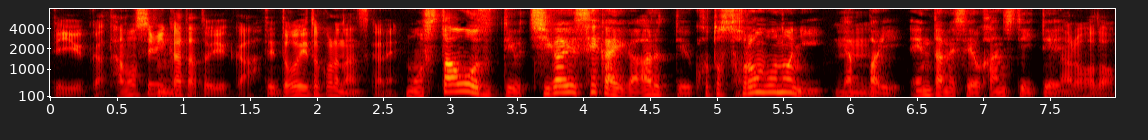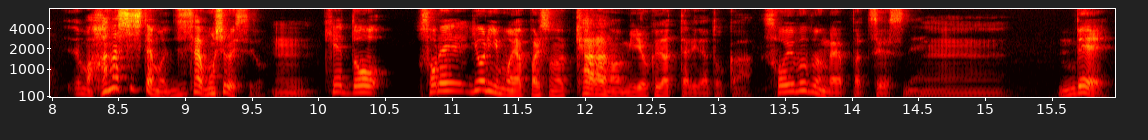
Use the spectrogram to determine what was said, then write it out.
ていうか、楽しみ方というか、ってどういうところなんですかね？もうスター・ウォーズっていう違う世界があるっていうことそのものに、やっぱりエンタメ性を感じていて、なるほど。でも話しても実際面白いですよ。うん。けど、それよりもやっぱりそのキャラの魅力だったりだとか、そういう部分がやっぱ強いですね。ん。で、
